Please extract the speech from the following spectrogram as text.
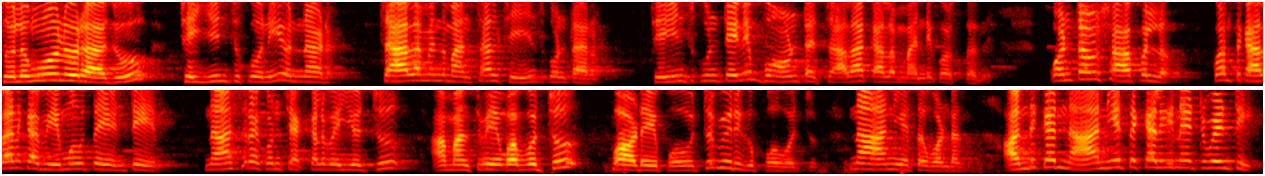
సులమోను రాజు చెయ్యించుకొని ఉన్నాడు. చాలామంది మంచాలు చేయించుకుంటారు. చేయించుకుంటేనే బాగుంటుంది. చాలా కాలం మందికి వస్తుంది. కొంటాం షాపుల్లో. కొంతకాలానికి అవి ఏమవుతాయంటే నాసిరకం చెక్కలు వేయొచ్చు ఆ మంచం ఏమవ్వచ్చు పాడైపోవచ్చు విరిగిపోవచ్చు. నాణ్యత ఉండదు. అందుకని నాణ్యత కలిగినటువంటి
